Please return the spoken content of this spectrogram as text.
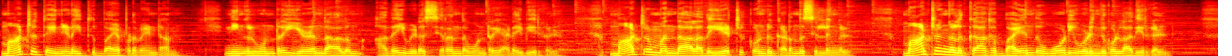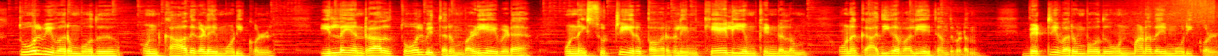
மாற்றத்தை நினைத்து பயப்பட வேண்டாம். நீங்கள் ஒன்றை இழந்தாலும் அதைவிட சிறந்த ஒன்றை அடைவீர்கள். மாற்றம் வந்தால் அதை ஏற்றுக்கொண்டு கடந்து செல்லுங்கள். மாற்றங்களுக்காக பயந்து ஓடி ஒளிந்து கொள்ளாதீர்கள். தோல்வி வரும்போது உன் காதுகளை மூடிக்கொள். இல்லையென்றால் தோல்வி தரும் வழியை விட உன்னை சுற்றி இருப்பவர்களின் கேலியும் கிண்டலும் உனக்கு அதிக வலியை தந்துவிடும். வெற்றி வரும்போது உன் மனதை மூடிக்கொள்.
